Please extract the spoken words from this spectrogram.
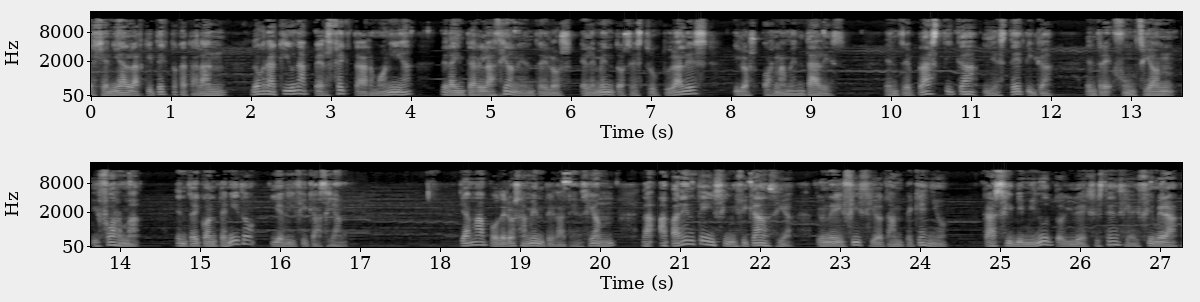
El genial arquitecto catalán logra aquí una perfecta armonía de la interrelación entre los elementos estructurales y los ornamentales, entre plástica y estética, entre función y forma, entre contenido y edificación. Llama poderosamente la atención la aparente insignificancia de un edificio tan pequeño, casi diminuto y de existencia efímera,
